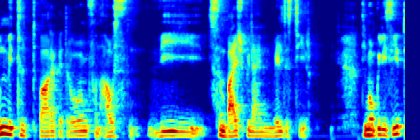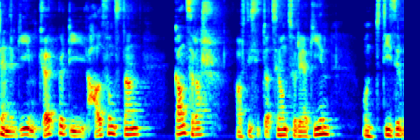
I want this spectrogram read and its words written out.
unmittelbare Bedrohung von außen, wie zum Beispiel ein wildes Tier. Die mobilisierte Energie im Körper, die half uns dann, ganz rasch auf die Situation zu reagieren und dieser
